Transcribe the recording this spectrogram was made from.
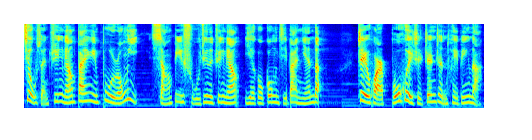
就算军粮搬运不容易，想必蜀军的军粮也够供给半年的。这会儿不会是真正退兵的，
